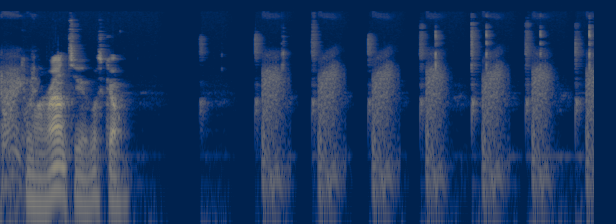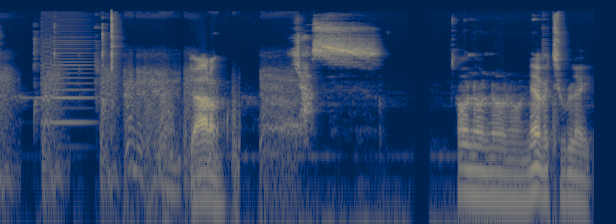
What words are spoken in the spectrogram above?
Come on, round two. Let's go. Got him. Yes. Oh, no, no, no. Never too late.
